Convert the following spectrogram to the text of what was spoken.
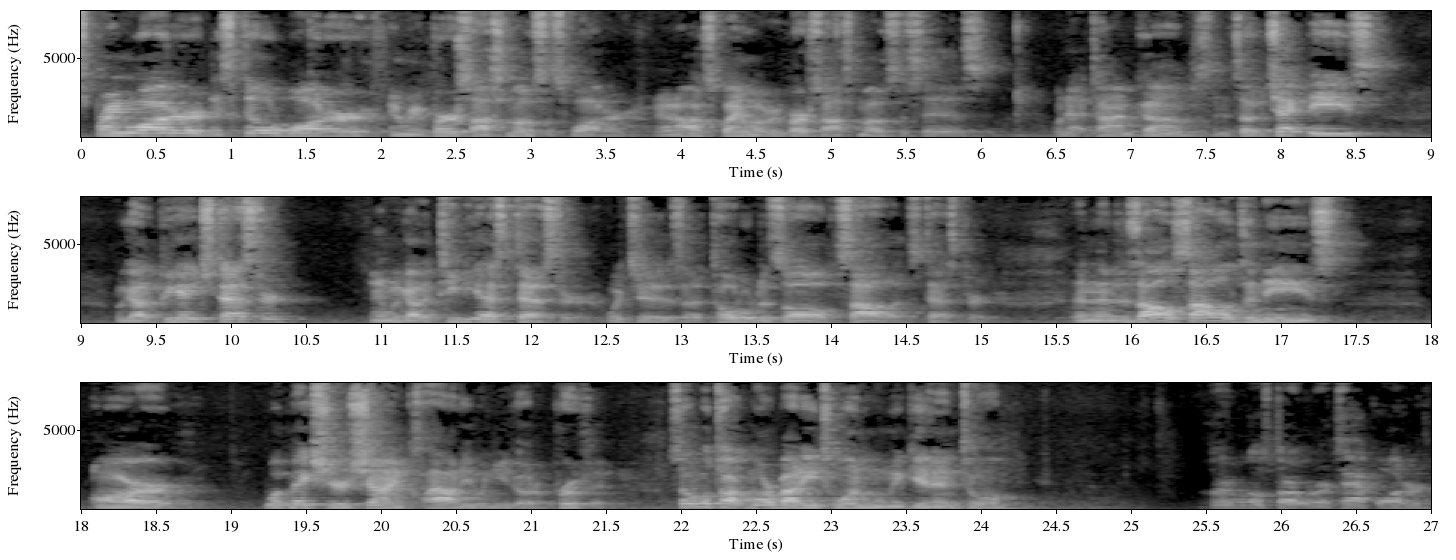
spring water, distilled water, and reverse osmosis water. And I'll explain what reverse osmosis is when that time comes. And so to check these, we got a pH tester and we got a TDS tester, which is a total dissolved solids tester. And the dissolved solids in these are what makes your shine cloudy when you go to proof it. So we'll talk more about each one when we get into them. All right, we're gonna start with our tap water.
